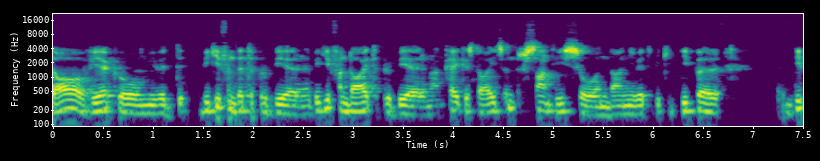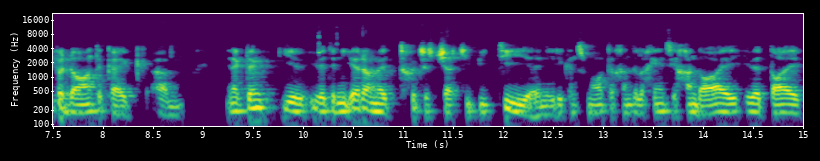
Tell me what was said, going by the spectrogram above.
daar weke om jy weet bietjie van dit te probeer en 'n bietjie van daai te probeer en dan kyk as daar iets interessant hierso en dan jy weet 'n bietjie dieper dieper daarin te kyk um en ek dink jy, jy weet in die era met goed soos ChatGPT en hierdie kunsmatige intelligensie gaan daai jy weet daai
